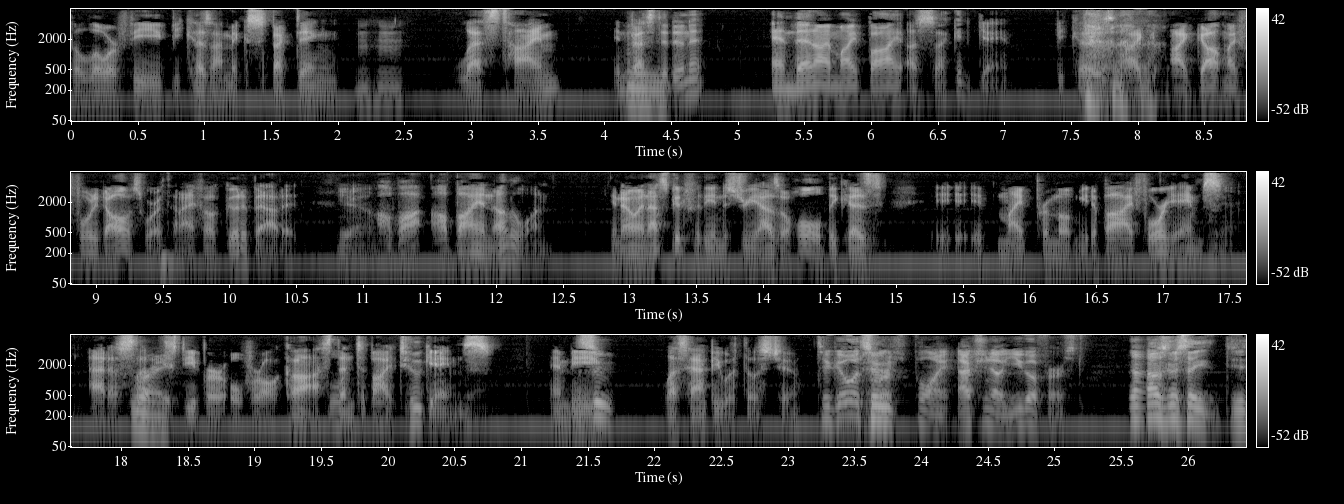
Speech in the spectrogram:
the lower fee because I'm expecting hmm less time invested in it, and then I might buy a second game because I I got my forty dollars worth and I felt good about it. Yeah. I'll buy I'll buy another one, you know, and that's good for the industry as a whole because it, it might promote me to buy four games at a slightly Right. steeper overall cost Well- than to buy two games and be So less happy with those two. To go with So- Murph's point, actually no, you go first. I was going to say to,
